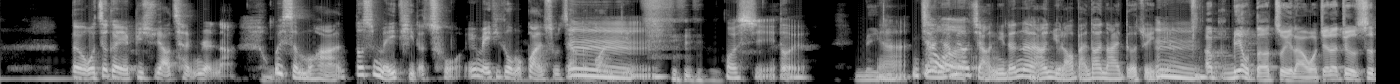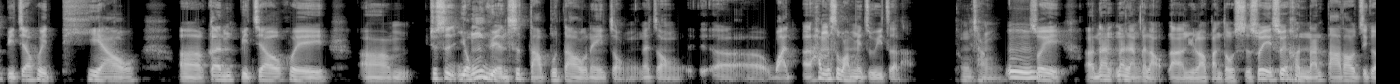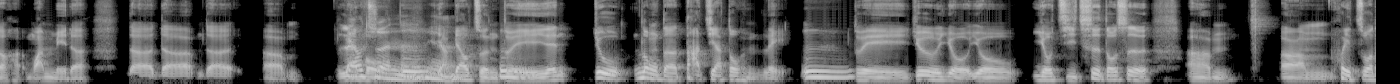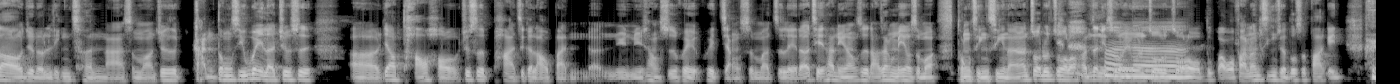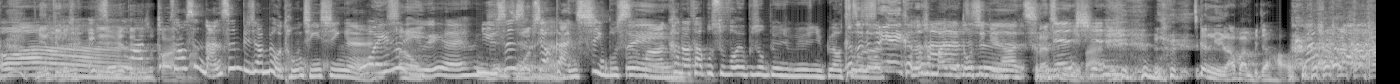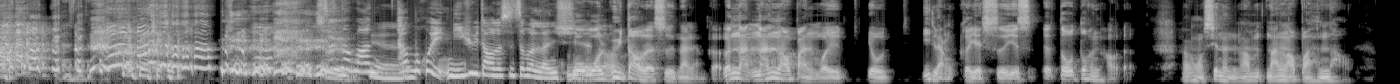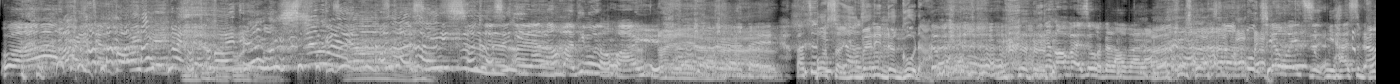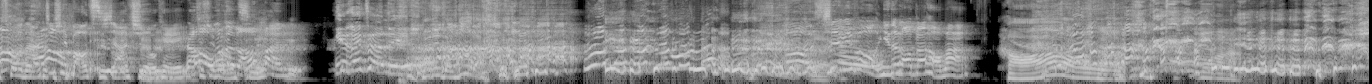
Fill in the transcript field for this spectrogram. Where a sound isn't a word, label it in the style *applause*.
对我这个也必须要承认啊，为什么哈、都是媒体的错？因为媒体给我们灌输这样的观点。*laughs* 嗯或许 *laughs* 对，，*laughs* maybe 呀，你讲其实我没有讲你的那两个女老板到底哪里得罪你、啊？嗯呃，没有得罪啦，我觉得就是比较会挑，呃，跟比较会，嗯、就是永远是达不到那种那种呃完呃，他们是完美主义者啦，通常，嗯所以呃，那那两个老啊、女老板都是，所以所以很难达到这个很完美的的的的呃标准呢标准，对，人就弄得大家都很累，嗯，对，就有有有几次都是，嗯嗯，会做到就是凌晨啊，什么就是赶东西，为了就是呃要讨好，就是怕这个老板呃女女上司会会讲什么之类的，而且他女上司好像没有什么同情心了，那做就做了，反正你说好有没有做就做了，我不管，我反正薪水都是发给你，哇年底都是哎年真的吗月底都是发的嘛通常是男生比较没有同情心哎、我也是以为女生是比较感性，不是吗？看到他不舒服，哎，不舒服，不不不，你不要做。可是就是因为可能他他买点东西给他吃可能是你吧，这个女老板比较好。*laughs* 吗？他们会，你遇到的是这么冷血？我我遇到的是那两个，而男男老板我有有一两个也是也是呃都都很好的，然后我现在的男男老板很好，哇，快讲多一点，快讲多一点，好可惜，可惜你男老板听不懂华语。哎呀对对反正 Boss, you 说 very the good 啊？你的老板是我的老板了。目前为止，你还是不错的，继续保持下去，OK？然后我的老板也在这里。Very the good 啊？哦，谢玉凤，你的老板好吗？好，哇，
